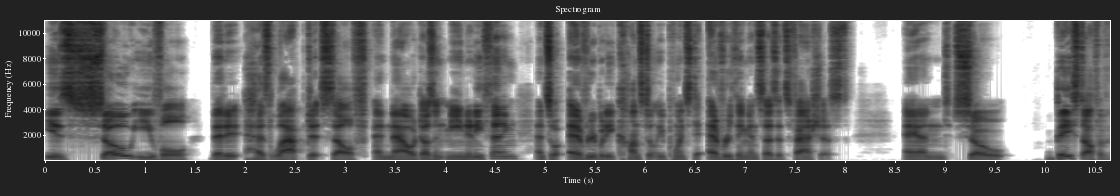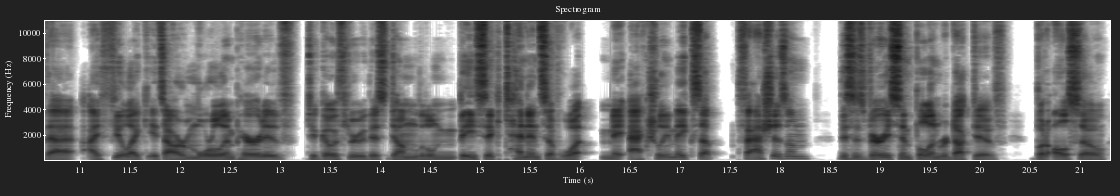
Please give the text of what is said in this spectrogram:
is so evil that it has lapped itself and now doesn't mean anything. And so everybody constantly points to everything and says it's fascist. And so based off of that, I feel like it's our moral imperative to go through this dumb little basic tenets of what may actually makes up fascism. This is very simple and reductive, but also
